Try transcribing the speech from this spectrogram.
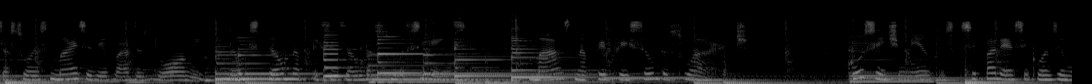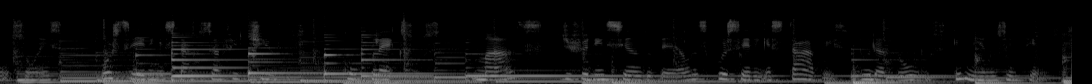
Realizações mais elevadas do homem não estão na precisão da sua ciência, mas na perfeição da sua arte. Os sentimentos se parecem com as emoções por serem estados afetivos, complexos, mas diferenciando delas por serem estáveis, duradouros e menos intensos.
